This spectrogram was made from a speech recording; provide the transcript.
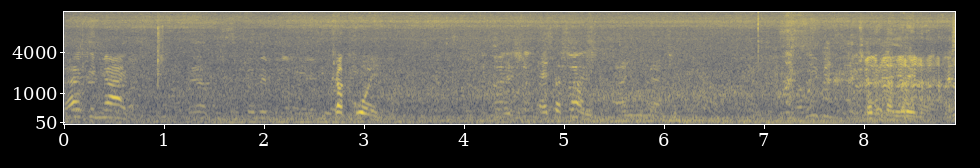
Дайте мяч. Какой? Это шарик, а не мяч.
